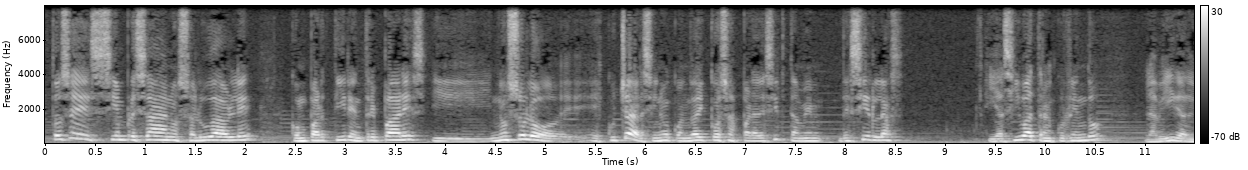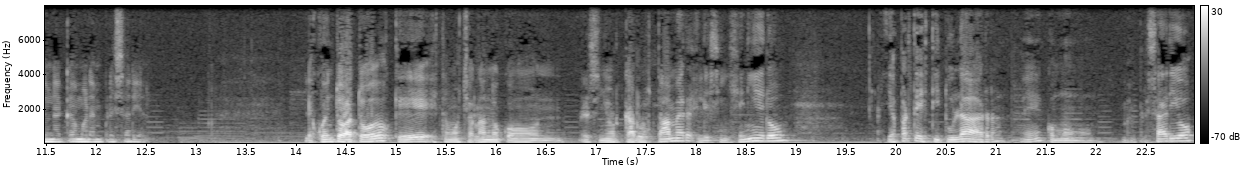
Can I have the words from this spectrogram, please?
Entonces, siempre sano, saludable compartir entre pares y no solo eh, escuchar, sino cuando hay cosas para decir, también decirlas. Y así va transcurriendo la vida de una cámara empresarial. Les cuento a todos que estamos charlando con el señor Carlos Tamer, él es ingeniero, y aparte es titular ¿eh? como empresario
